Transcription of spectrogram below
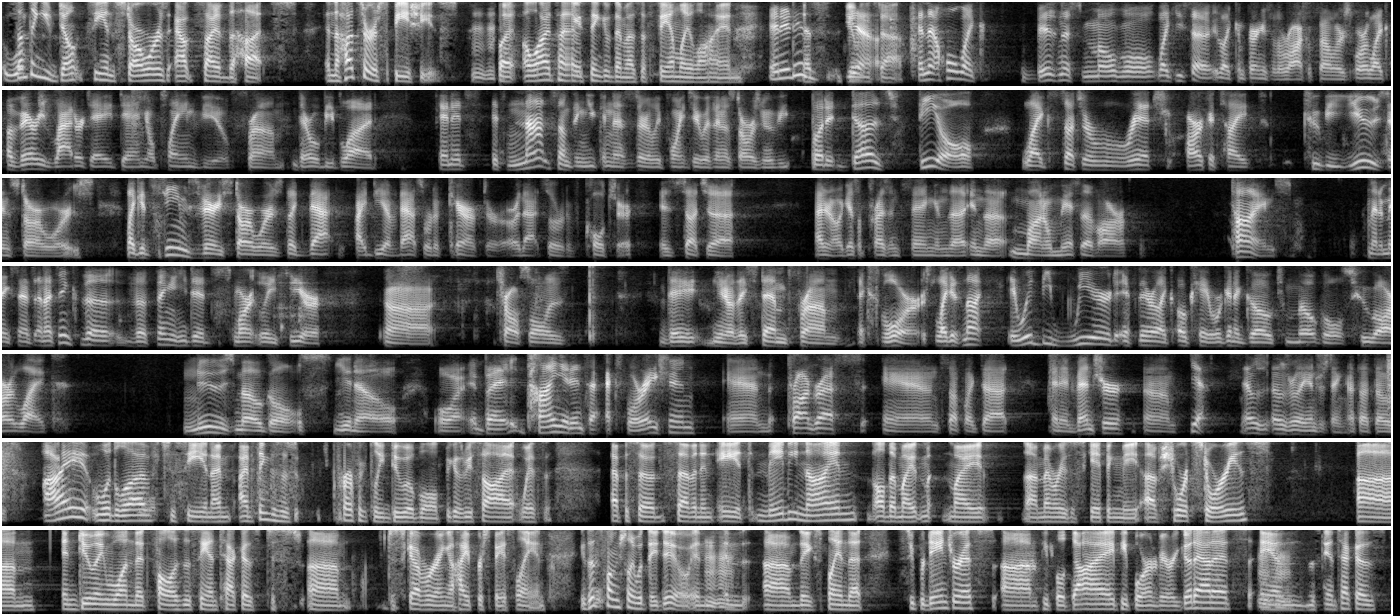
something you don't see in Star Wars outside of the Hutts. And the Hutts are a species, Mhm. but a lot of times you think of them as a family line and it is yeah, stuff. and that whole like business mogul, like you said, like comparing it to the Rockefellers, or like a very latter day Daniel Plainview from There Will Be Blood. And it's it's not something you can necessarily point to within a Star Wars movie, but it does feel like such a rich archetype to be used in Star Wars. Like it seems very Star Wars, like that idea of that sort of character or that sort of culture is such a I don't know, I guess a present thing in the in the monomyth of our times. That it makes sense. And I think the the thing he did smartly here, uh, Charles Soule, is they you know they stem from explorers. Like it's not. It would be weird if they're like, okay, we're gonna go to moguls who are like news moguls, you know, or but tying it into exploration and progress and stuff like that and adventure. Um, yeah, that was that was really interesting. I thought that was I would love to see, and I'm, I think this is perfectly doable because we saw it with episode seven and eight, maybe nine, although my my uh, memory is escaping me of short stories, um, and doing one that follows the San Tekkas just um, discovering a hyperspace lane. Because that's functionally what they do, and Mhm. and um, they explain that it's super dangerous. Um, people die. People aren't very good at it, and the San Tekkas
